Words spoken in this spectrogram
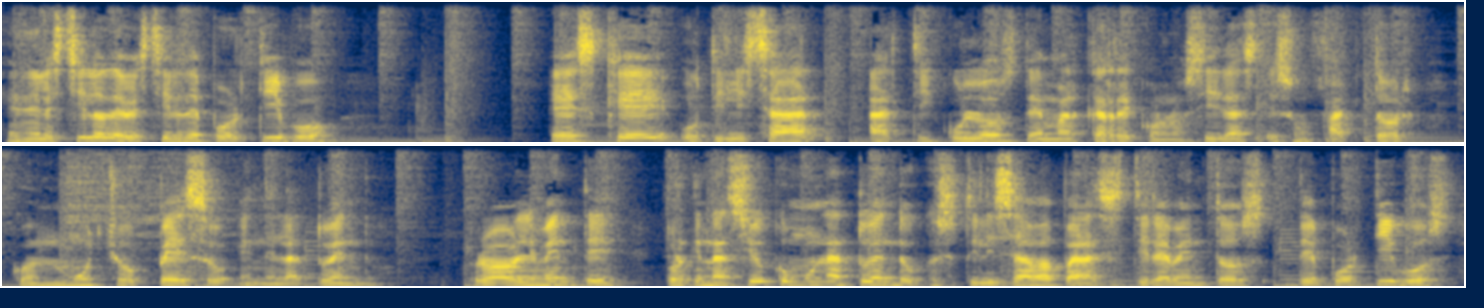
en el estilo de vestir deportivo es que utilizar artículos de marcas reconocidas es un factor con mucho peso en el atuendo. Probablemente porque nació como un atuendo que se utilizaba para asistir a eventos deportivos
